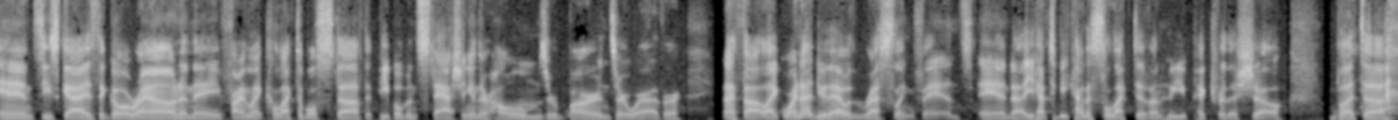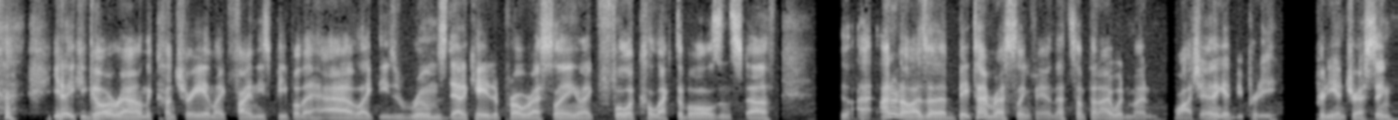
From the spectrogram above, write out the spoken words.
and it's these guys that go around and they find like collectible stuff that people have been stashing in their homes or barns or wherever. And i thought like why not do that with wrestling fans? And uh, you'd have to be kind of selective on who you picked for this show but uh, you know you could go around the country and like find these people that have like these rooms dedicated to pro wrestling like full of collectibles and stuff I, I don't know as a big time wrestling fan that's something i wouldn't mind watching i think it'd be pretty pretty interesting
